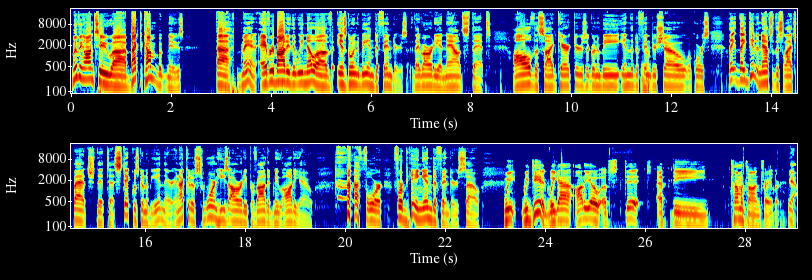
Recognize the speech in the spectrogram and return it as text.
Moving on to uh, back to comic book news. Uh, man, everybody that we know of is going to be in Defenders. They've already announced that all the side characters are going to be in the Defender show. Of course, they they did announce at this last batch that uh, Stick was going to be in there, and I could have sworn he's already provided new audio for for being in Defenders. So we we did. We got audio of Stick at the Comic Con trailer. Yeah.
